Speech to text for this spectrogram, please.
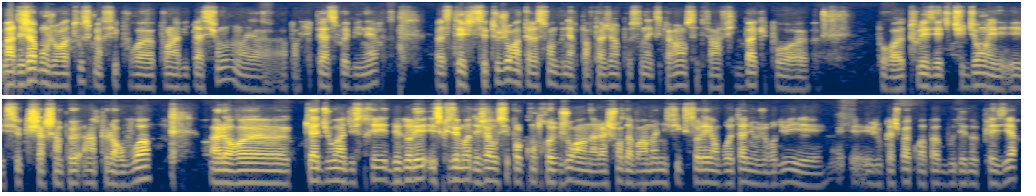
Bah déjà, bonjour à tous. Merci pour, euh, pour l'invitation à, à, participer à ce webinaire. Euh, c'est toujours intéressant de venir partager un peu son expérience et de faire un feedback pour, euh, pour tous les étudiants et, ceux qui cherchent un peu, un peu leur voie. Alors, euh, Industrie, désolé, excusez-moi déjà aussi pour le contre-jour. Hein, on a la chance d'avoir un magnifique soleil en Bretagne aujourd'hui et, je vous cache pas qu'on va pas bouder notre plaisir.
